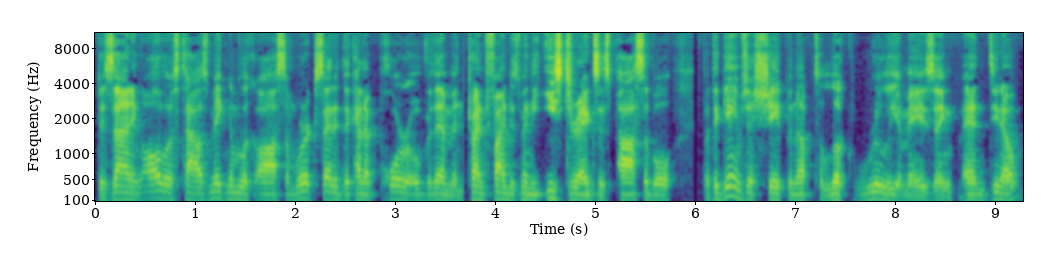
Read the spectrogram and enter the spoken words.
designing all those tiles, making them look awesome. We're excited to kind of pour over them and try and find as many Easter eggs as possible. But the game's just shaping up to look really amazing. And you know,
